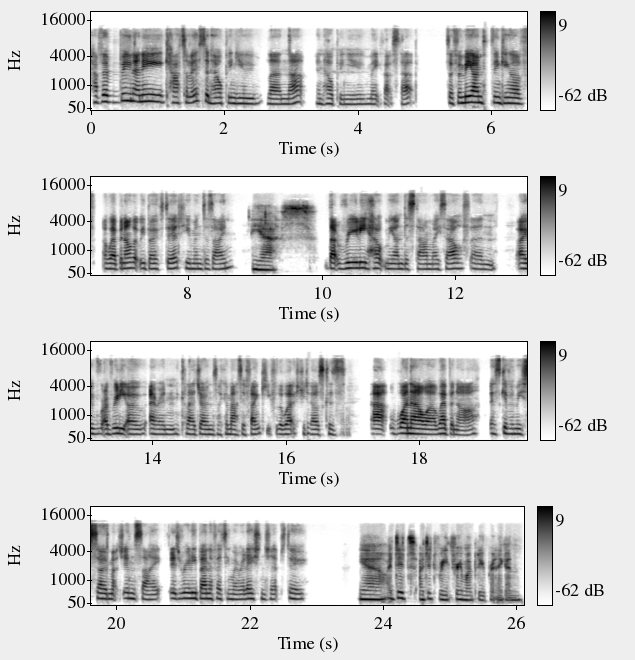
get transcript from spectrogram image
Have there been any catalysts in helping you learn that, in helping you make that step? So for me, I'm thinking of a webinar that we both did, Human Design. Yes. that really helped me understand myself and I, I really owe Erin Claire Jones like a massive thank you for the work she does because that one hour webinar has given me so much insight. It's really benefiting my relationships too. Yeah, I did. I did read through my blueprint again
